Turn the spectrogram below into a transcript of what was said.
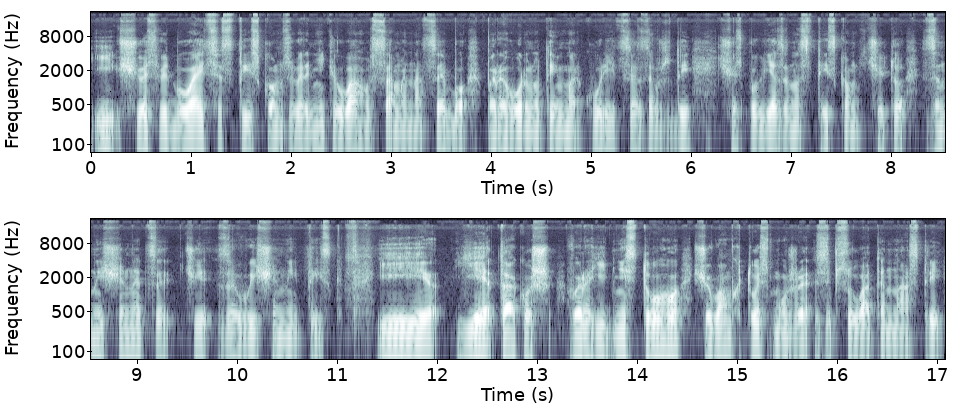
і щось відбувається з тиском. Зверніть увагу саме на це, бо перегорнутий Меркурій це завжди щось пов'язане з тиском, чи то занищене це, чи завищений тиск. І є також вирогідність того, що вам хтось може зіпсувати настрій.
